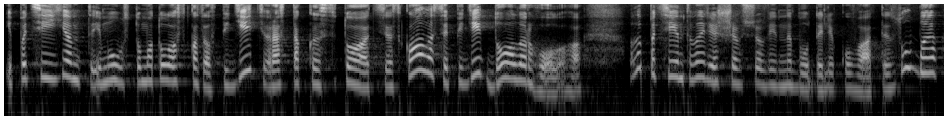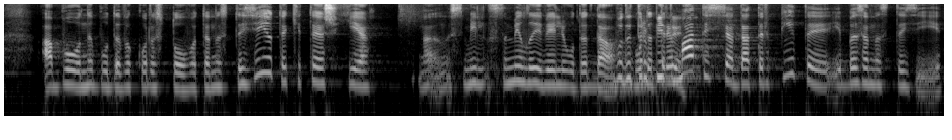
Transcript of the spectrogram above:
і пацієнт йому стоматолог сказав, підіть, раз така ситуація склалася, підіть до алерголога. Але пацієнт вирішив, що він не буде лікувати зуби або не буде використовувати анестезію, такі теж є. Сміливі люди, да, Буде терпіти. триматися, да, терпіти і без анестезії.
